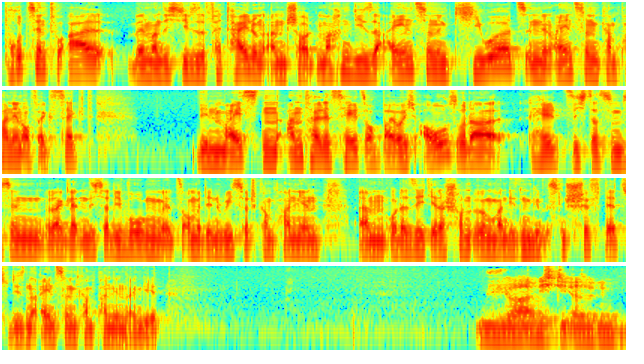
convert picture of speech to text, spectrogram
prozentual, wenn man sich diese Verteilung anschaut, machen diese einzelnen Keywords in den einzelnen Kampagnen auf Exact den meisten Anteil des Sales auch bei euch aus oder hält sich das so ein bisschen oder glätten sich da die Wogen jetzt auch mit den Research-Kampagnen ähm, oder seht ihr da schon irgendwann diesen gewissen Shift, der zu diesen einzelnen Kampagnen dann geht? Ja, nicht die, also die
